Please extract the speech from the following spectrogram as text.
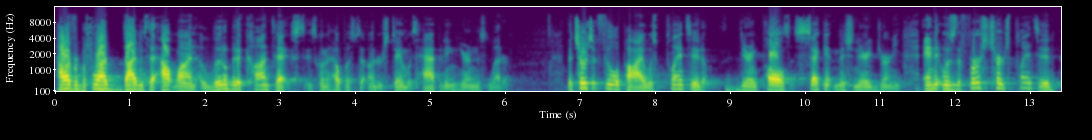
However, before I dive into the outline, a little bit of context is going to help us to understand what's happening here in this letter. The church at Philippi was planted during Paul's second missionary journey, and it was the first church planted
